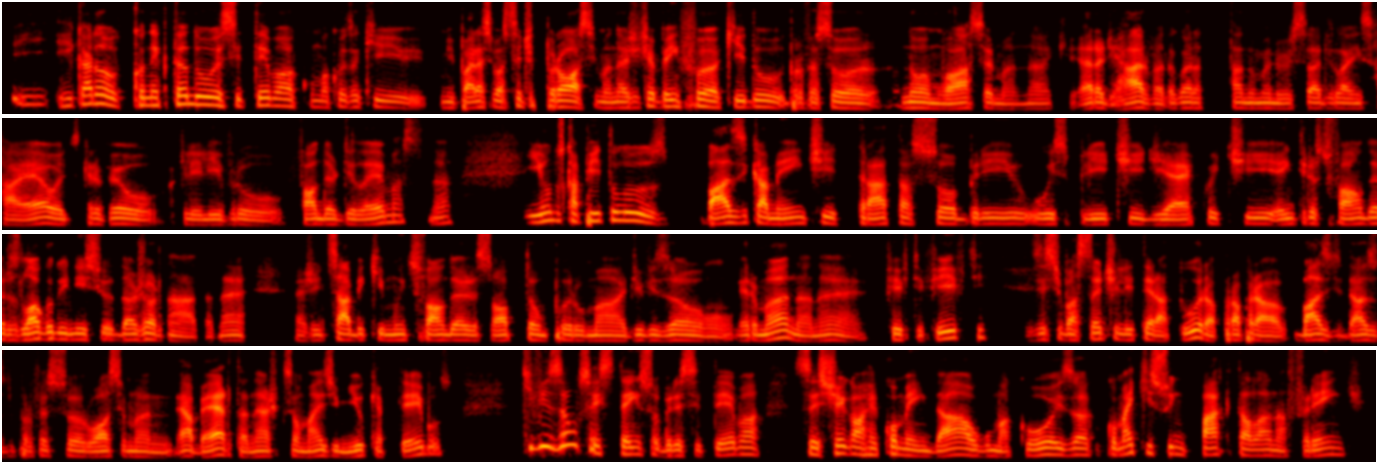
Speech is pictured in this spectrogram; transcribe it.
E, Ricardo, conectando esse tema com uma coisa que me parece bastante próxima, né? A gente é bem fã aqui do professor Noam Wasserman, né? Que era de Harvard, agora está numa universidade lá em Israel. Ele escreveu aquele livro Founder Dilemmas, né? E um dos capítulos basicamente trata sobre o split de equity entre os founders logo do início da jornada, né? A gente sabe que muitos founders optam por uma divisão hermana, né? 50-50 existe bastante literatura, a própria base de dados do professor Wasserman é aberta, né? Acho que são mais de mil cap tables. Que visão vocês têm sobre esse tema? Vocês chegam a recomendar alguma coisa? Como é que isso impacta lá na frente?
